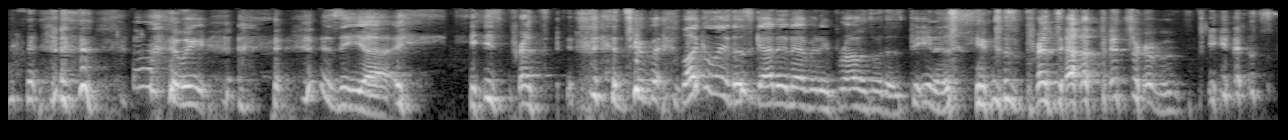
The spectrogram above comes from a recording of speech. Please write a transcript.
we is he uh he's print too bad. luckily this guy didn't have any problems with his penis. He just print out a picture of his penis.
